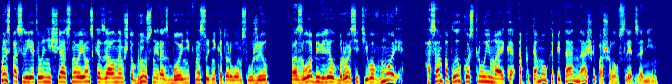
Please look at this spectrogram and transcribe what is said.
Мы спасли этого несчастного, и он сказал нам, что гнусный разбойник, на судне которого он служил, по злобе велел бросить его в море, а сам поплыл к острову Ямайка, а потому капитан наш и пошел вслед за ним.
